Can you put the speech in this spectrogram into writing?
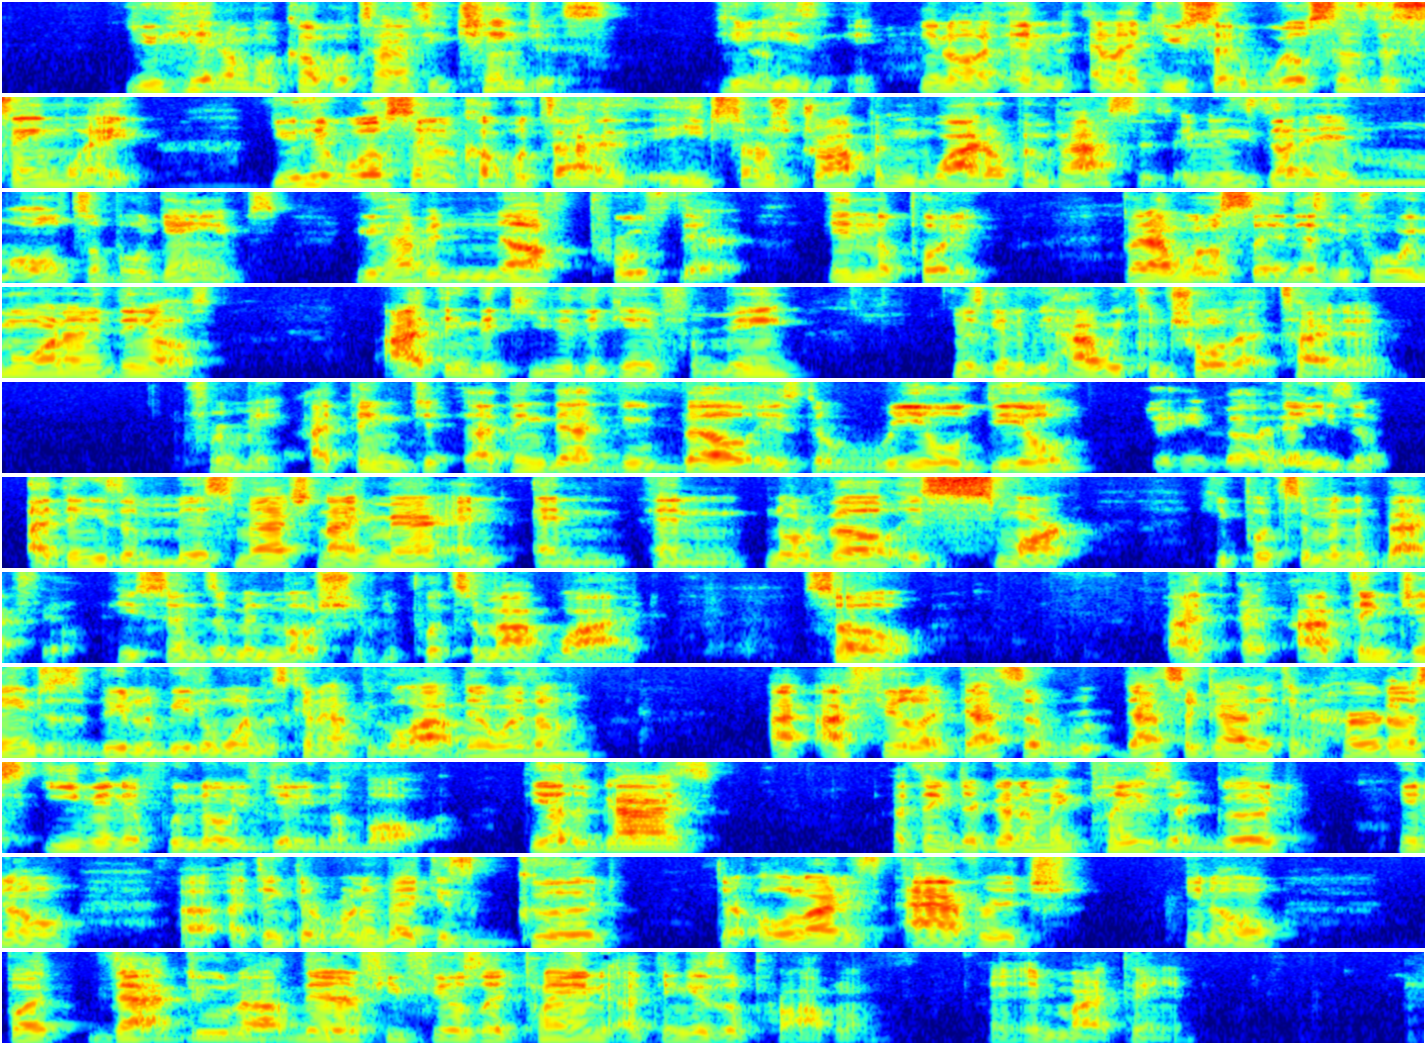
you hit him a couple times, he changes. He, yeah. He's you know, and and like you said, Wilson's the same way. You hit Wilson a couple times, he starts dropping wide open passes, and he's done it in multiple games. You have enough proof there in the pudding. But I will say this before we move on to anything else. I think the key to the game for me is going to be how we control that tight end for me. I think I think that dude Bell is the real deal. Bell. I think he's a I think he's a mismatch nightmare, and and and Norvell is smart. He puts him in the backfield. He sends him in motion. He puts him out wide. So, I I think James is going to be the one that's going to have to go out there with him. I, I feel like that's a that's a guy that can hurt us even if we know he's getting the ball. The other guys, I think they're going to make plays. They're good. You know, uh, I think their running back is good. Their O line is average, you know. But that dude out there, if he feels like playing, I think is a problem, in my opinion.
